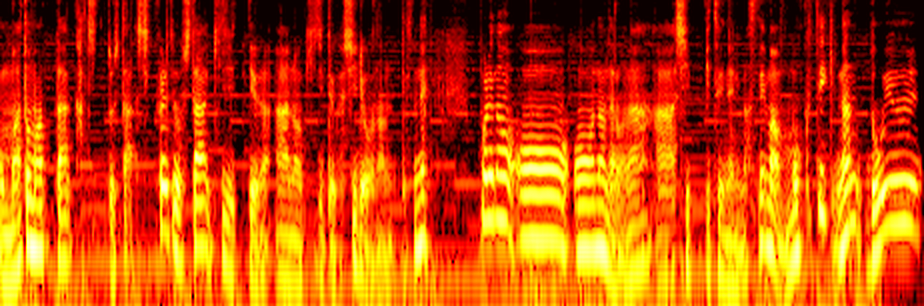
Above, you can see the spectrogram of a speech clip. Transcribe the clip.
まとまったカチッとした、しっかりとした記事っていうのは、あの、記事というか資料なんですね。これの、おなんだろうな、あ執筆になりますね。まあ、目的、なん、どういう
